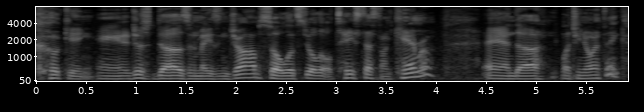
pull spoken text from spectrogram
cooking and it just does an amazing job. So let's do a little taste test on camera and uh, let you know what I think.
